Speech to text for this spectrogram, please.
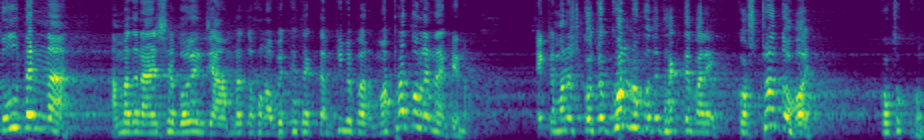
তুলতেন না। আমাদের আয়েশা বলেন যে, আমরা তখন অপেক্ষা থাকতাম, কি ব্যাপার? মাথা তোলে না কেন? একটা মানুষ কতক্ষণ রুকুতে থাকতে পারে? কষ্ট তো হয়। কতক্ষণ?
